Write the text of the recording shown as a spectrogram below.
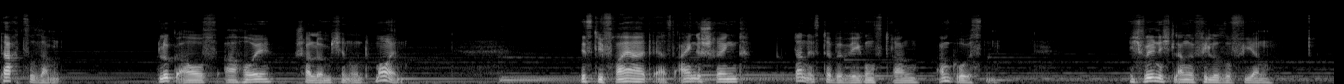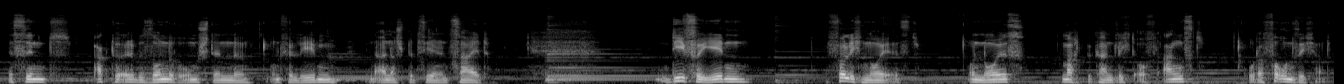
Tag zusammen. Glück auf, Ahoi, Schalömchen und Moin. Ist die Freiheit erst eingeschränkt, dann ist der Bewegungsdrang am größten. Ich will nicht lange philosophieren. Es sind aktuell besondere Umstände und wir leben in einer speziellen Zeit, die für jeden völlig neu ist. Und Neues macht bekanntlich oft Angst oder verunsichert.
